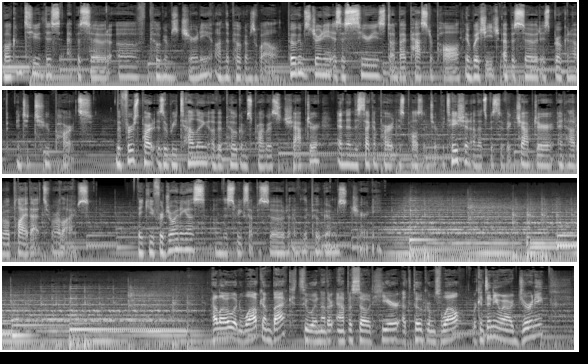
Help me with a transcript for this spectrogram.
Welcome to this episode of Pilgrim's Journey on the Pilgrim's Well. Pilgrim's Journey is a series done by Pastor Paul in which each episode is broken up into two parts. The first part is a retelling of a Pilgrim's Progress chapter, and then the second part is Paul's interpretation on that specific chapter and how to apply that to our lives. Thank you for joining us on this week's episode of the Pilgrim's Journey. Hello and welcome back to another episode here at the Pilgrim's Well. We're continuing our journey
